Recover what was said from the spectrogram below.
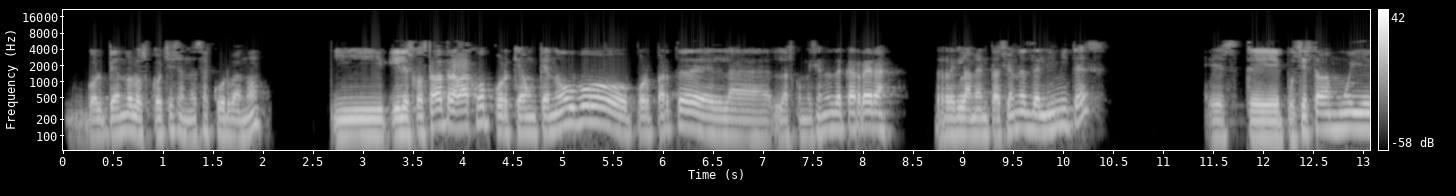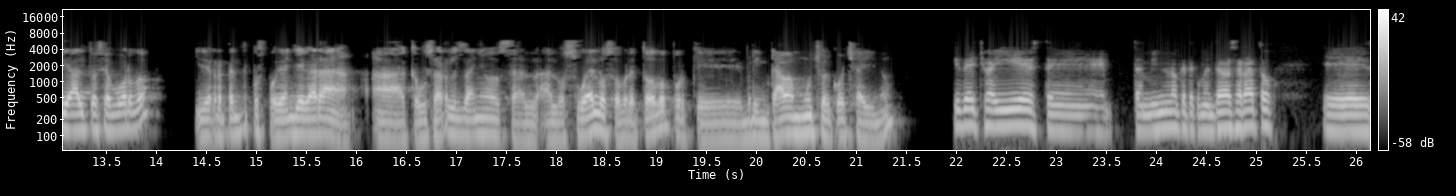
golpeando los coches en esa curva, ¿no? Y, y les costaba trabajo porque aunque no hubo por parte de la, las comisiones de carrera reglamentaciones de límites, este, pues sí estaba muy alto ese bordo y de repente pues podían llegar a, a causarles daños a, a, los suelos sobre todo porque brincaba mucho el coche ahí, ¿no? Y de hecho ahí, este, también lo que te comentaba hace rato, eh,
